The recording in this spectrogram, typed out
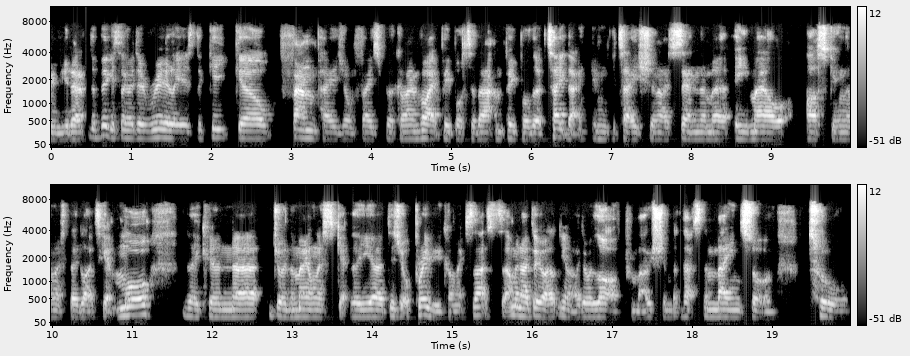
previewed. The biggest thing I do really is the Geek Girl fan page on Facebook. I invite people to that, and people that take that invitation, I send them an email asking them if they'd like to get more. They can uh, join the mail list, get the uh, digital preview comics. That's, I mean, I do, uh, you know, I do a lot of promotion, but that's the main sort of tool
